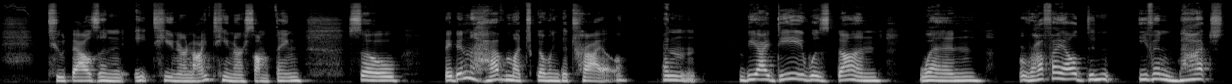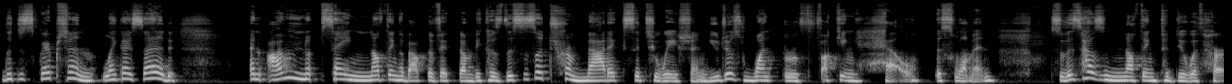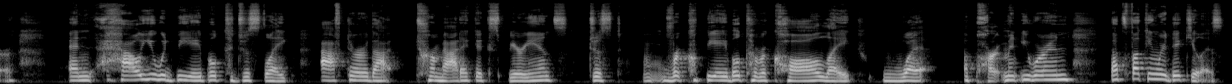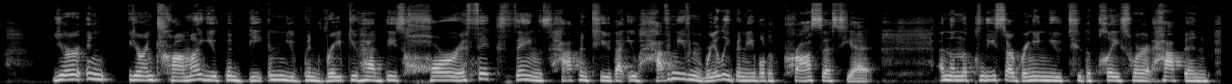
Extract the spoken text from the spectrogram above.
2018 or 19 or something. So they didn't have much going to trial. And the ID was done when Raphael didn't even match the description. Like I said, and I'm saying nothing about the victim because this is a traumatic situation. You just went through fucking hell, this woman. So this has nothing to do with her. And how you would be able to just like, after that traumatic experience, just rec- be able to recall like what apartment you were in, that's fucking ridiculous you're in you're in trauma you've been beaten you've been raped you've had these horrific things happen to you that you haven't even really been able to process yet. And then the police are bringing you to the place where it happened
